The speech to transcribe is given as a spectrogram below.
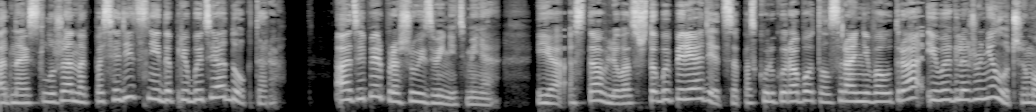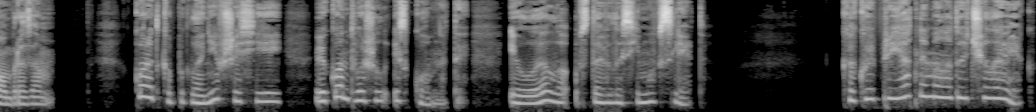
Одна из служанок посидит с ней до прибытия доктора. А теперь прошу извинить меня. Я оставлю вас, чтобы переодеться, поскольку работал с раннего утра и выгляжу не лучшим образом». Коротко поклонившись ей, Виконт вышел из комнаты, и Луэлла уставилась ему вслед. «Какой приятный молодой человек!»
